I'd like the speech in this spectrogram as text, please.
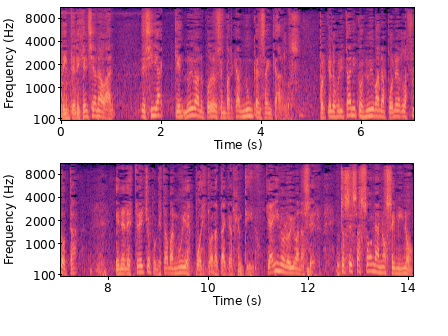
La inteligencia naval decía que no iban a poder desembarcar nunca en San Carlos, porque los británicos no iban a poner la flota en el estrecho porque estaban muy expuestos al ataque argentino, que ahí no lo iban a hacer. Entonces esa zona no se minó.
